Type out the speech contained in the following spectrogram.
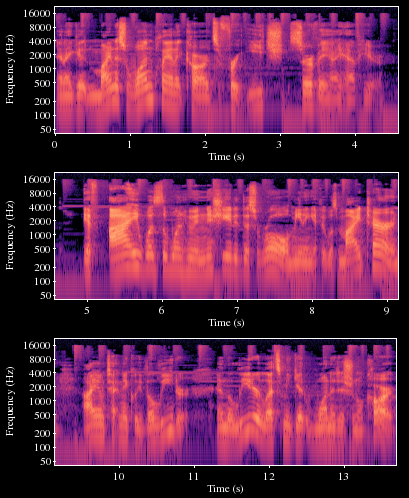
and I get minus one planet cards for each survey I have here. If I was the one who initiated this role, meaning if it was my turn, I am technically the leader, and the leader lets me get one additional card.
